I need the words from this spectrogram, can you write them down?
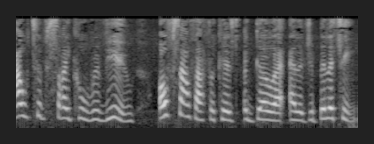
out-of-cycle review of South Africa's AGOA eligibility.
